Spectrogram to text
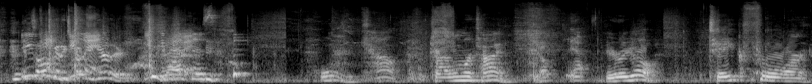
It's all going to come it. together. You got it. Holy cow. Try one more time. Yep. Yeah. Here we go. Take four.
